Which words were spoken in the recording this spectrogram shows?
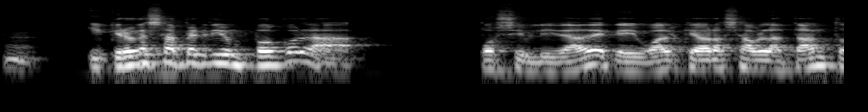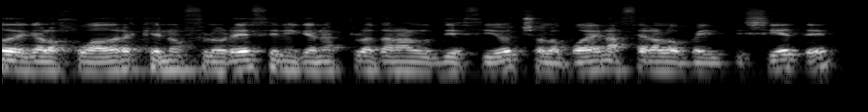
Hmm. Y creo que se ha perdido un poco la posibilidad de que, igual que ahora se habla tanto de que los jugadores que no florecen y que no explotan a los 18 lo pueden hacer a los 27,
